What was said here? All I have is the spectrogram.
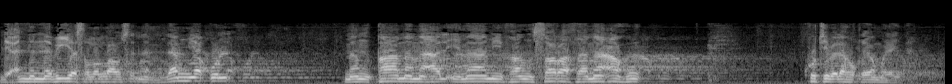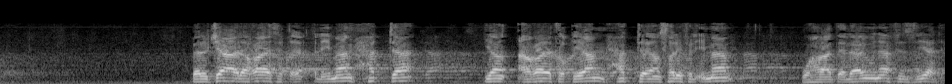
لأن النبي صلى الله عليه وسلم لم يقل من قام مع الإمام فانصرف معه كتب له قيام ليلة. بل جعل غاية الإمام حتى غاية القيام حتى ينصرف الإمام وهذا لا ينافي الزيادة.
